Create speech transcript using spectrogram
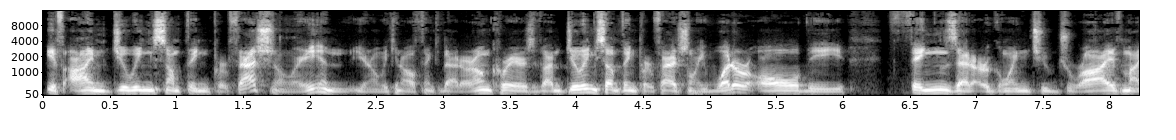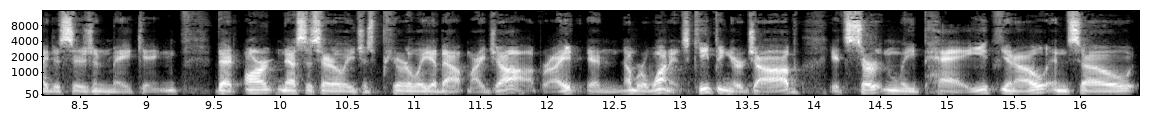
if I'm doing something professionally, and, you know, we can all think about our own careers. If I'm doing something professionally, what are all the things that are going to drive my decision making that aren't necessarily just purely about my job, right? And number one, it's keeping your job. It's certainly pay, you know, and so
